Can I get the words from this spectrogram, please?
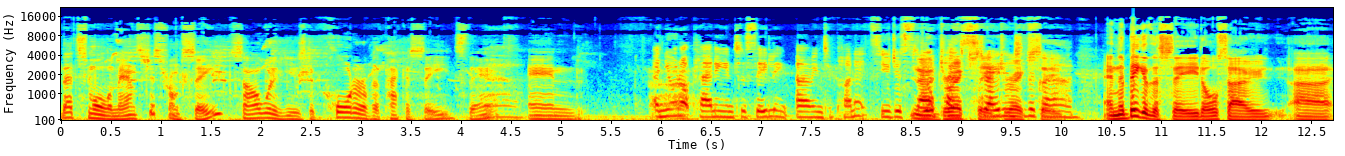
that small amounts just from seed. So I would have used a quarter of a pack of seeds there. And And you're not planting into seedling, um, into punnets. You just no, direct straight direct into the seed. ground. And the bigger the seed, also, uh,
